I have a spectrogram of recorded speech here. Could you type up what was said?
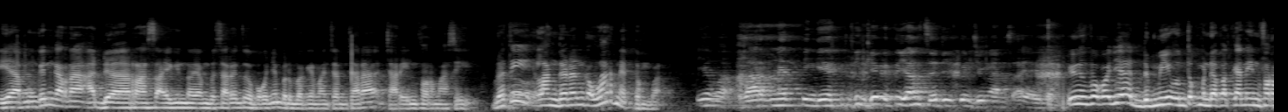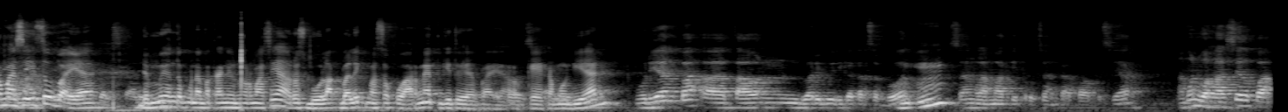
ya mungkin karena ada rasa ingin tahu yang besar itu pokoknya berbagai macam cara cari informasi. Berarti langganan ke warnet dong, Pak. Iya pak, warnet pinggir-pinggir itu yang jadi kunjungan saya itu. Itu pokoknya demi untuk mendapatkan informasi itu, Pak ya. betul sekali. Demi untuk mendapatkan informasi harus bolak-balik masuk warnet gitu ya, Pak ya. Oke, kemudian Kemudian pak eh, tahun 2003 tersebut, Mm-mm. saya ngelamar di perusahaan kapal pesiar. Namun walhasil pak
